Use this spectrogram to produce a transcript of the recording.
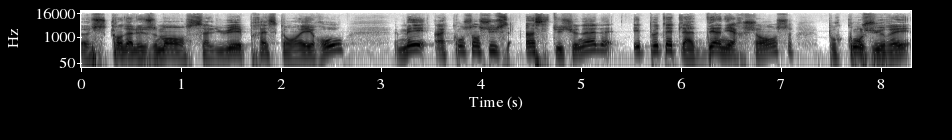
euh, scandaleusement salué presque en héros, mais un consensus institutionnel est peut-être la dernière chance pour conjurer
